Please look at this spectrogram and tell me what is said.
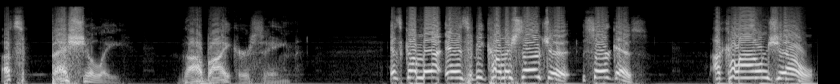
Especially the biker scene. It's come it's become a uh, circus. A clown show.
